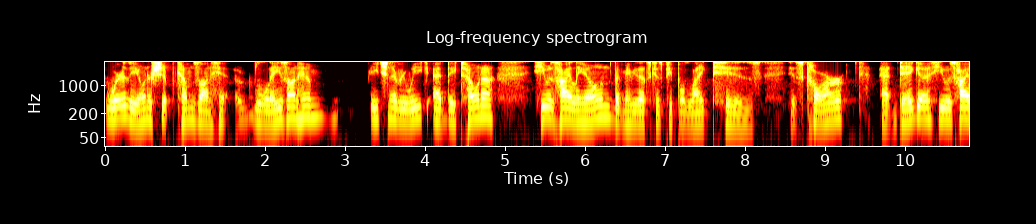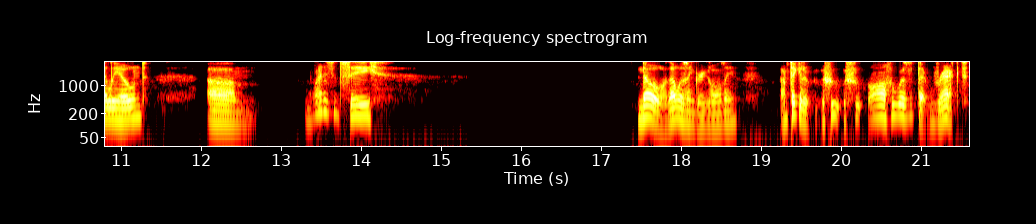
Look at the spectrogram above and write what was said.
where the ownership comes on him, lays on him each and every week at Daytona. He was highly owned, but maybe that's because people liked his his car. At Dega, he was highly owned. Um, why does it say? No, that wasn't Gray Gaulding. I'm thinking of who who oh who was it that wrecked?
